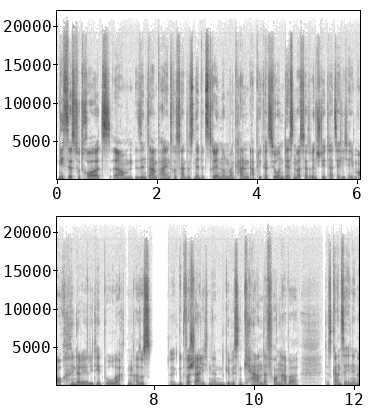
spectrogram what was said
Nichtsdestotrotz ähm, sind da ein paar interessante Snippets drin und man kann Applikationen dessen, was da drin steht, tatsächlich eben auch in der Realität beobachten. Also es gibt wahrscheinlich einen gewissen Kern davon, aber das Ganze in den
